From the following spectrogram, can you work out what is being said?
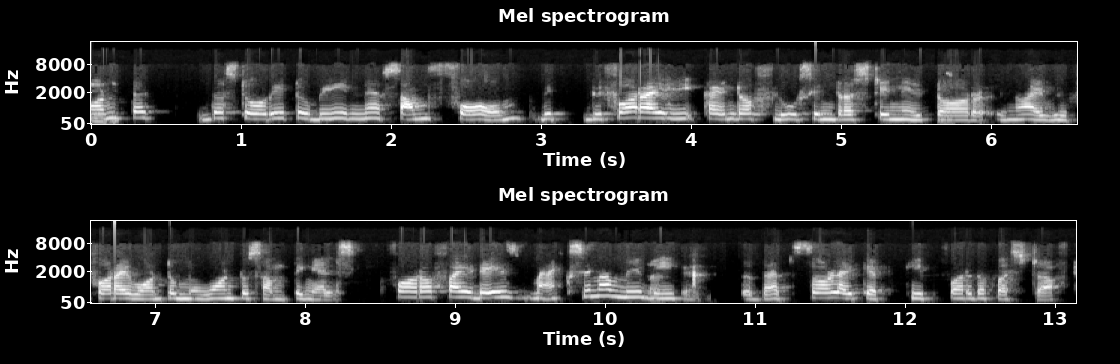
Mm-hmm. wanted the story to be in a, some form with, before i kind of lose interest in it or you know I, before i want to move on to something else. Four or five days maximum maybe. Okay. that's all i kept keep for the first draft.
